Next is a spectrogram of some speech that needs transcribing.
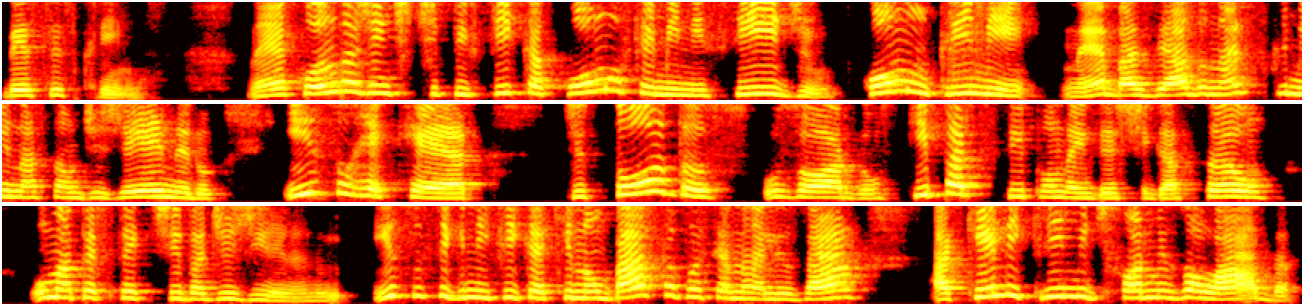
desses crimes. Né? Quando a gente tipifica como feminicídio, como um crime né, baseado na discriminação de gênero, isso requer de todos os órgãos que participam da investigação uma perspectiva de gênero. Isso significa que não basta você analisar aquele crime de forma isolada,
